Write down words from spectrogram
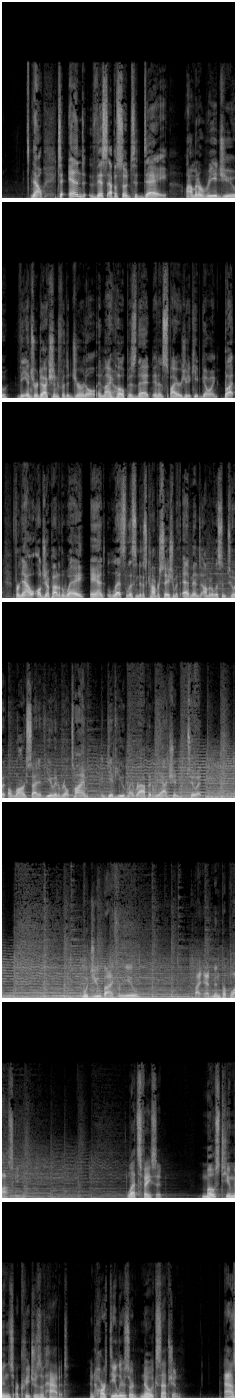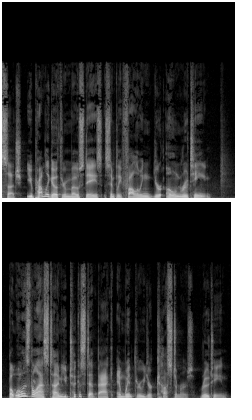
Now, to end this episode today, I'm going to read you the introduction for the journal, and my hope is that it inspires you to keep going. But for now, I'll jump out of the way and let's listen to this conversation with Edmund. I'm going to listen to it alongside of you in real time and give you my rapid reaction to it. Would You Buy From You? by Edmund Poplawski. Let's face it, most humans are creatures of habit, and hearth dealers are no exception. As such, you probably go through most days simply following your own routine. But when was the last time you took a step back and went through your customer's routine?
